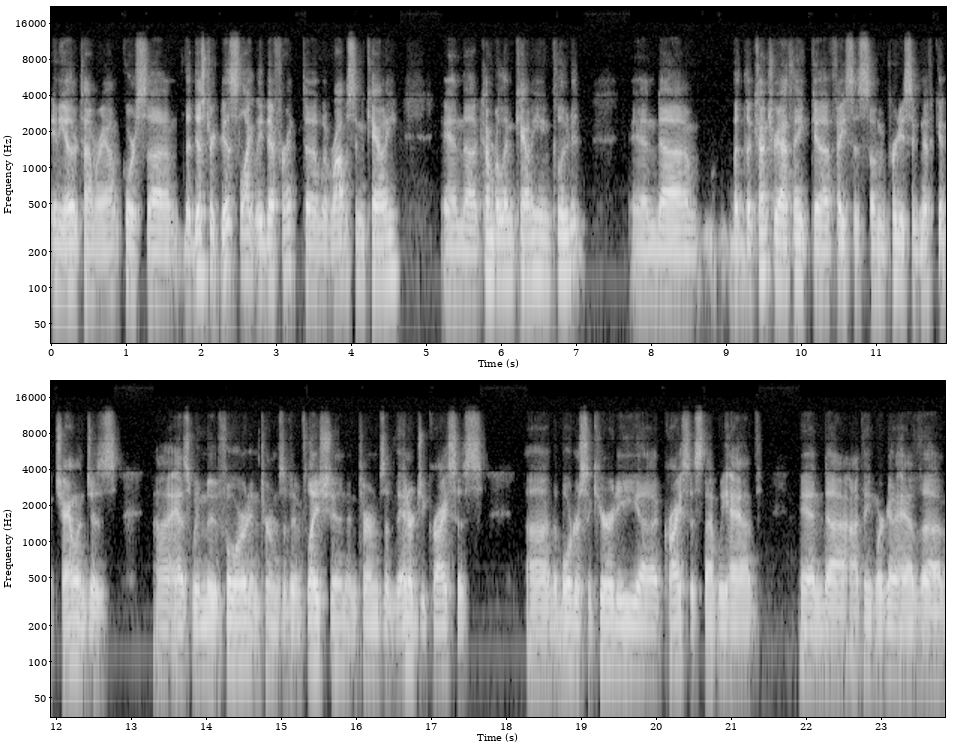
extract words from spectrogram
any other time around. Of course, uh, the district is slightly different with Robeson County and Cumberland County included. And um, but the country, I think, faces some pretty significant challenges as we move forward in terms of inflation, in terms of the energy crisis. Uh, the border security uh, crisis that we have, and uh, I think we're going to have uh,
